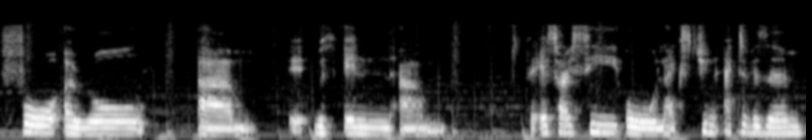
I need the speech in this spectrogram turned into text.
for a role um, within um, the src or like student activism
